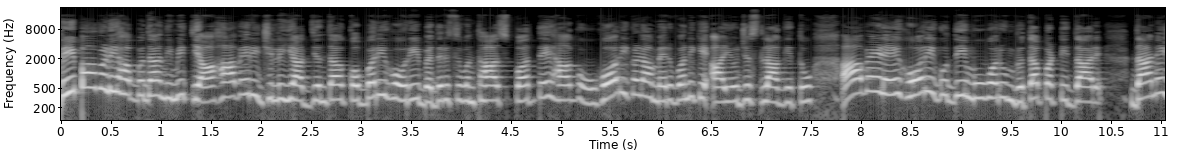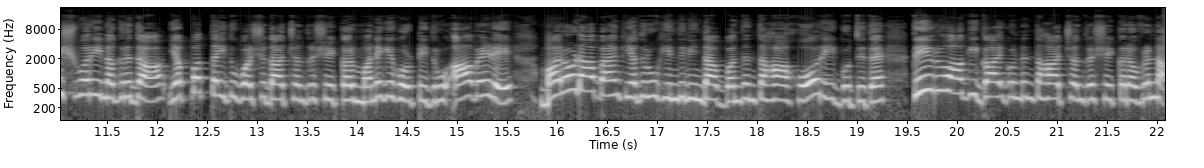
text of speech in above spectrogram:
ದೀಪಾವಳಿ ಹಬ್ಬದ ನಿಮಿತ್ತ ಹಾವೇರಿ ಜಿಲ್ಲೆಯಾದ್ಯಂತ ಕೊಬ್ಬರಿ ಹೋರಿ ಬೆದರಿಸುವಂತಹ ಸ್ಪರ್ಧೆ ಹಾಗೂ ಹೋರಿಗಳ ಮೆರವಣಿಗೆ ಆಯೋಜಿಸಲಾಗಿತ್ತು. ಆ ವೇಳೆ ಹೋರಿಗುದ್ದಿ ಮೂವರು ಮೃತಪಟ್ಟಿದ್ದಾರೆ. ದಾನೇಶ್ವರಿ ನಗರದ ಎಪ್ಪತ್ತೈದು ವರ್ಷದ ಚಂದ್ರಶೇಖರ್ ಮನೆಗೆ ಹೊರಟಿದ್ರು. ಆ ವೇಳೆ ಬರೋಡಾ ಬ್ಯಾಂಕ್ ಎದುರು ಹಿಂದಿನಿಂದ ಬಂದಂತಹ ಹೋರಿ ಗುದ್ದಿದೆ. ತೀವ್ರವಾಗಿ ಗಾಯಗೊಂಡಂತಹ ಚಂದ್ರಶೇಖರ್ ಅವರನ್ನ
